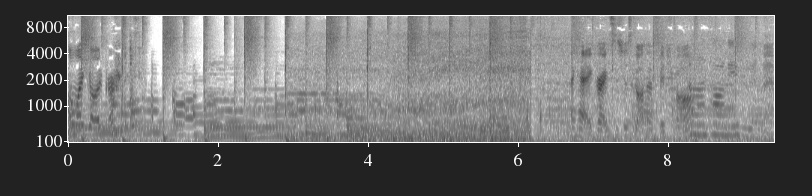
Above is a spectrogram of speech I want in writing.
Oh my God, Grace. Okay, Grace has just got her fish bowl. And I can't eat it in there.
